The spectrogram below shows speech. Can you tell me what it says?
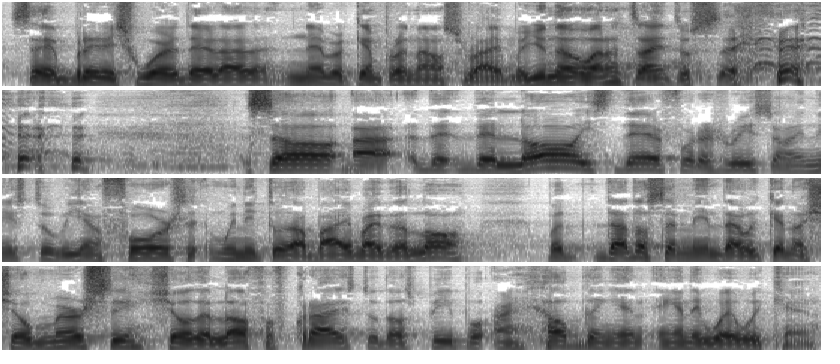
It's a British word that I never can pronounce right, but you know what I'm trying to say. so uh, the, the law is there for a reason. It needs to be enforced. We need to abide by the law. But that doesn't mean that we cannot show mercy, show the love of Christ to those people, and help them in, in any way we can.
